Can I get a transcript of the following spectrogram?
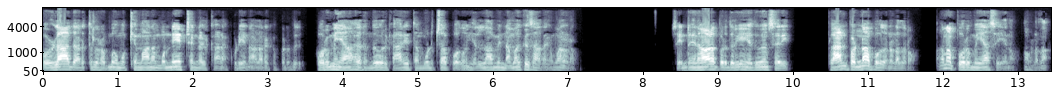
பொருளாதாரத்துல ரொம்ப முக்கியமான முன்னேற்றங்கள் காணக்கூடிய நாளா இருக்கப்படுது. பொறுமையாக இருந்து ஒரு காரியத்த முடிச்சா போதும். எல்லாமே நமக்கு சாதகமா நடக்கும். ஸோ இன்றைய நாள பொறுத்தவரைக்கும் எதுவும் சரி. பிளான் பண்ணா போதும் நடந்துரும். ஆனா பொறுமையா செய்யணும். அவ்வளவுதான்.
